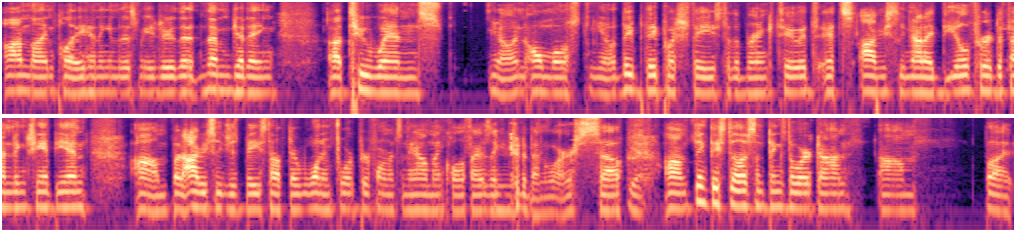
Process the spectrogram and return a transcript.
online play heading into this major, that them getting uh, two wins you know, and almost, you know, they they push FaZe to the brink too. It's it's obviously not ideal for a defending champion, um, but obviously just based off their one and four performance in the online qualifiers, like mm-hmm. it could have been worse. So, yeah, um, think they still have some things to work on. Um, but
